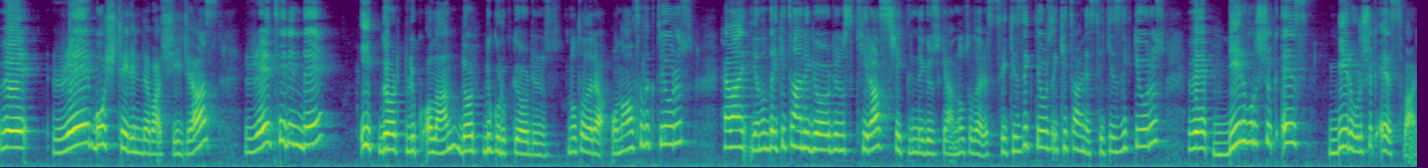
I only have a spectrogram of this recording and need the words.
Ve R boş telinde başlayacağız. R telinde ilk dörtlük olan dörtlü grup gördüğünüz notalara 16'lık diyoruz. Hemen yanında iki tane gördüğünüz kiraz şeklinde gözüken notalara 8'lik diyoruz. İki tane 8'lik diyoruz. Ve bir vuruşluk S, bir vuruşluk S var.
